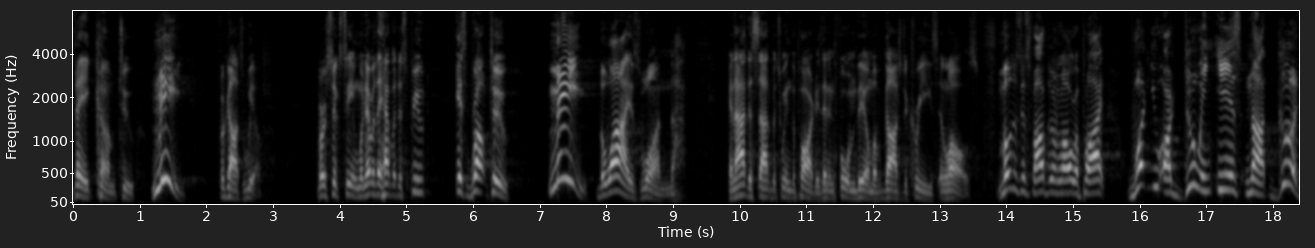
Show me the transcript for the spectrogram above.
they come to me for God's will. Verse 16, whenever they have a dispute, it's brought to me, the wise one. And I decide between the parties and inform them of God's decrees and laws. Moses' father in law replied, What you are doing is not good.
